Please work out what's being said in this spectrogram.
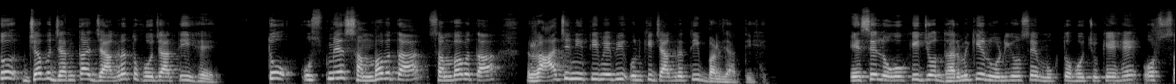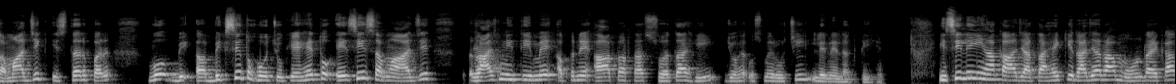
तो जब जनता जागृत हो जाती है तो उसमें संभवता संभवता राजनीति में भी उनकी जागृति बढ़ जाती है। ऐसे लोगों की जो धर्म की रूढ़ियों से मुक्त हो चुके हैं और सामाजिक स्तर पर वो विकसित हो चुके हैं तो ऐसी समाज राजनीति में अपने आप अर्थात स्वतः ही जो है उसमें रुचि लेने लगती है। इसीलिए यहाँ कहा जाता है कि राजा राम मोहन राय का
